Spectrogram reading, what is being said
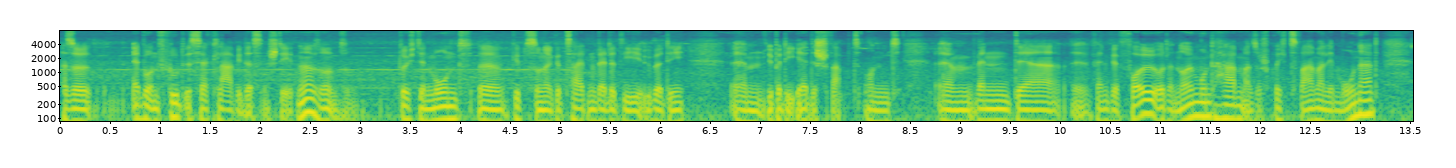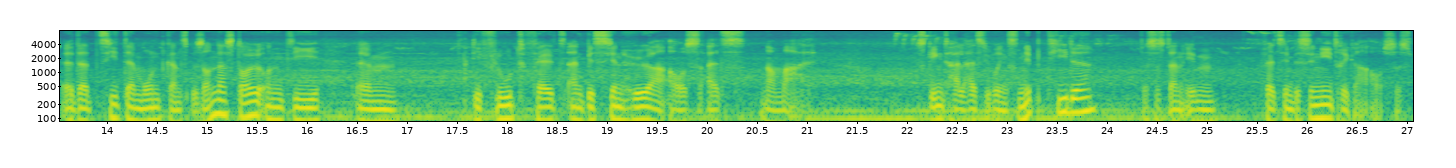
also Ebbe und Flut ist ja klar, wie das entsteht. Ne? So, so durch den Mond äh, gibt es so eine Gezeitenwelle, die über die, ähm, über die Erde schwappt. Und ähm, wenn, der, äh, wenn wir Voll- oder Neumond haben, also sprich zweimal im Monat, äh, da zieht der Mond ganz besonders doll und die, ähm, die Flut fällt ein bisschen höher aus als normal. Das Gegenteil heißt übrigens Niptide. Das ist dann eben fällt sie ein bisschen niedriger aus. Das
